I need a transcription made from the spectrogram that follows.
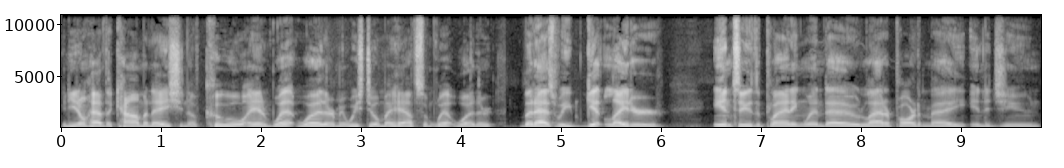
and you don't have the combination of cool and wet weather. I mean, we still may have some wet weather, but as we get later into the planting window, latter part of May into June,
